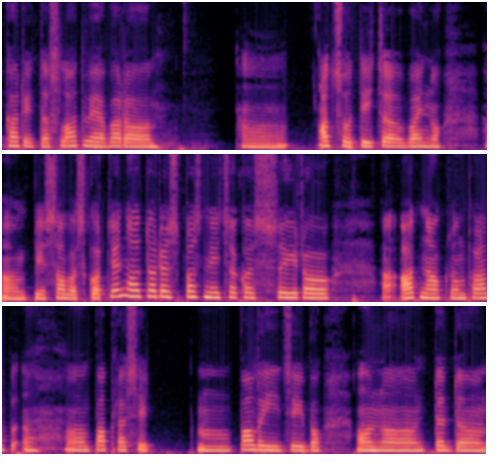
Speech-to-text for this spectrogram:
kā arī tas Latvija var uh, atsūtīt uh, vai nu Um, pie savas koordinātoras baznīca, kas ir uh, atnākt un pap, uh, paprasīt mm, palīdzību, un uh, tad um,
